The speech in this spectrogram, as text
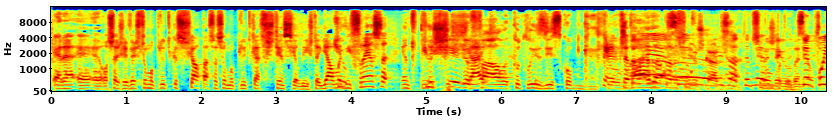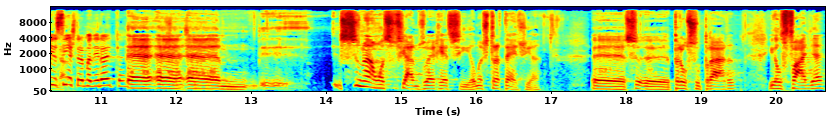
Era, eh, ou seja, em vez de ser uma política social, passa a ser uma política assistencialista. E há uma Que o- diferença entre Que o políticas Chega sociais... fala, que utiliza isso como. é que está lá? Meus caros, Exatamente. o Daniel Sempre foi assim a extrema-direita. Eh, eh, eh, se não associarmos o RSI a uma estratégia eh, eh, para o superar, ele falha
